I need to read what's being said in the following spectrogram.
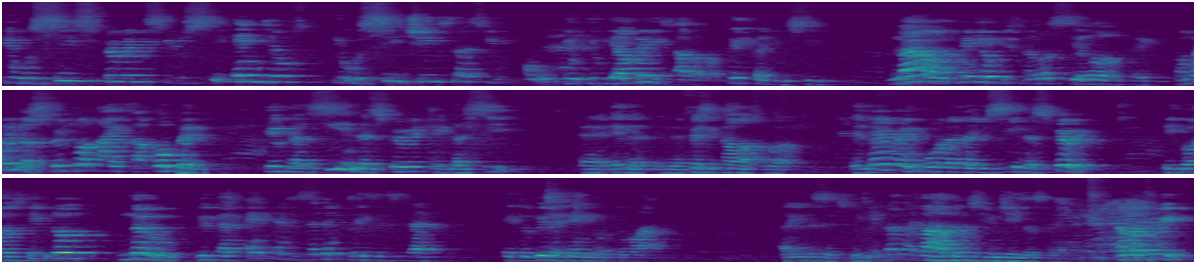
You will see spirits. You will see angels. You will see Jesus. You, oh, you, you'll be amazed about the things that you see. Now, many of you cannot see a lot of things. And when your spiritual eyes are open, you can see in the spirit, you can see uh, in, the, in the physical as well. It's very, very important that you see the spirit. Because if you don't know, you can enter into certain places that it will be the end of your life. Are you listening to me? That never happened to you in Jesus' name. Number three,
